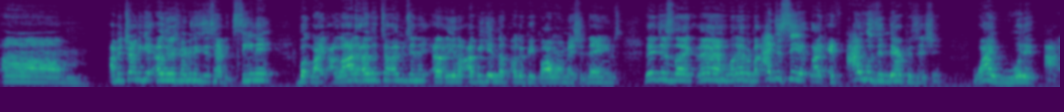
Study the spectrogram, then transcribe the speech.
Um, I've been trying to get others. Maybe they just haven't seen it. But like a lot of other times in it, uh, you know, I be hitting up other people. I won't mention names. They're just like, eh, whatever. But I just see it like if I was in their position, why wouldn't I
